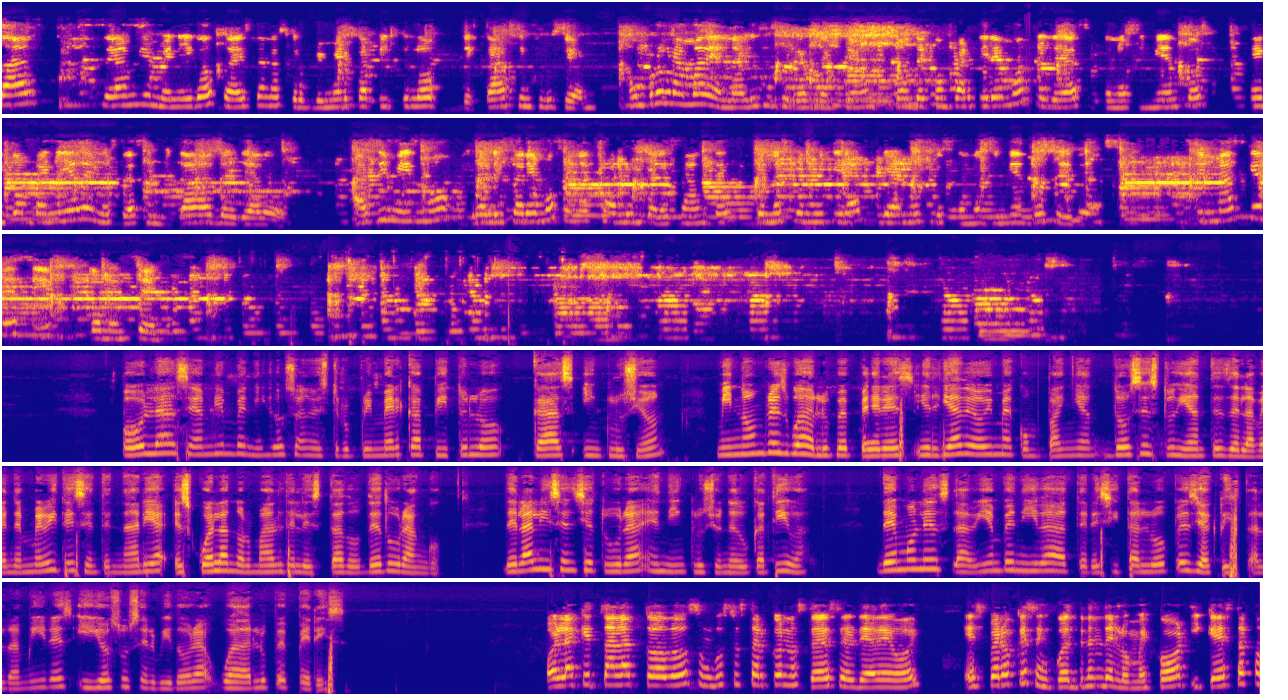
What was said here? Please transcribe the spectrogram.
Sean bienvenidos a este nuestro primer capítulo de Casa Inclusión, un programa de análisis y reflexión donde compartiremos ideas y conocimientos en compañía de nuestras invitadas del día de hoy. Asimismo, realizaremos una charla interesante que nos permitirá ampliar nuestros conocimientos e ideas. Sin más que decir, comencemos. Hola, sean bienvenidos a nuestro primer capítulo CAS Inclusión. Mi nombre es Guadalupe Pérez y el día de hoy me acompañan dos estudiantes de la Benemérita y Centenaria Escuela Normal del Estado de Durango, de la licenciatura en Inclusión Educativa. Démosles la bienvenida a Teresita López y a Cristal Ramírez y yo su servidora Guadalupe Pérez. Hola, ¿qué tal a todos? Un gusto estar con ustedes el día de hoy. Espero que se encuentren de lo mejor y que esta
